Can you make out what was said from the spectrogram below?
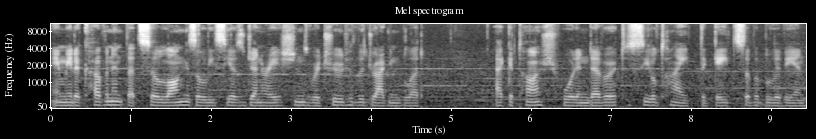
and made a covenant that so long as Alessia's generations were true to the dragon blood, Akatosh would endeavor to seal tight the gates of oblivion,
